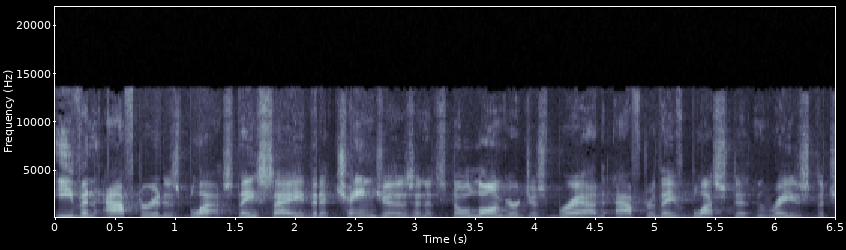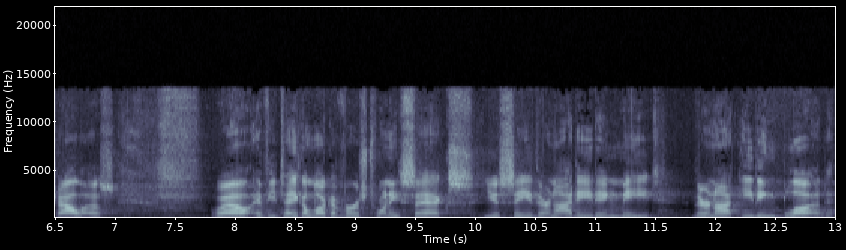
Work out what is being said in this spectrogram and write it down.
even after it is blessed. They say that it changes and it's no longer just bread after they've blessed it and raised the chalice. Well, if you take a look at verse 26, you see they're not eating meat they're not eating blood.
